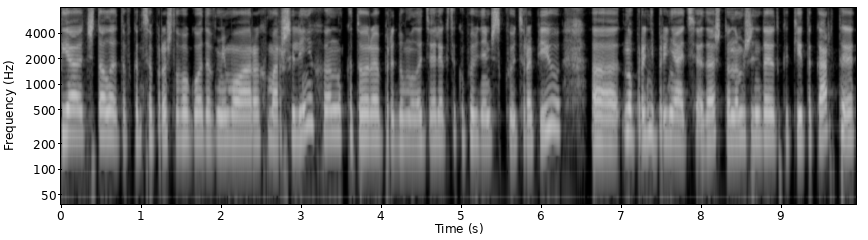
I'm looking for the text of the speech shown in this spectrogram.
Я читала это в конце прошлого года в мемуарах Марши Линихан, которая придумала диалектику поведенческую терапию, э, ну, про непринятие, да, что нам же не дают какие-то карты,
